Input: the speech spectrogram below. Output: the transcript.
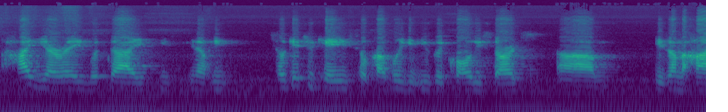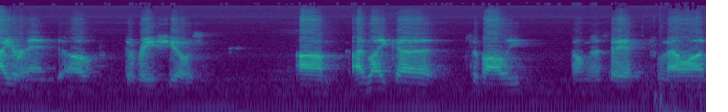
high ERA with guy. He, you know, he he'll get you Ks. He'll probably get you good quality starts. Um, he's on the higher end of the ratios. Um, I like uh, Savali. So I'm going to say it from now on.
